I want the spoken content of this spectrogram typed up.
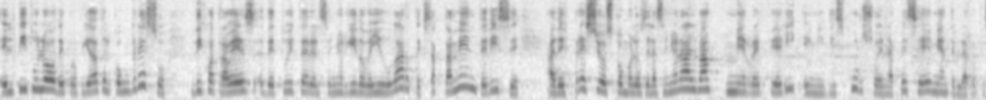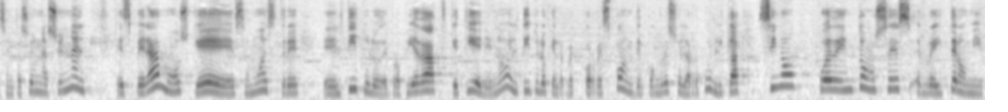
el título de propiedad del Congreso? Dijo a través de Twitter el señor Guido Bellido Ugarte. Exactamente, dice, a desprecios como los de la señora Alba me referí en mi discurso en la PCM ante la representación nacional. Esperamos que se muestre el título de propiedad que tiene, ¿no? El título que le corresponde al Congreso de la República. Si no, puede entonces, reitero mi,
